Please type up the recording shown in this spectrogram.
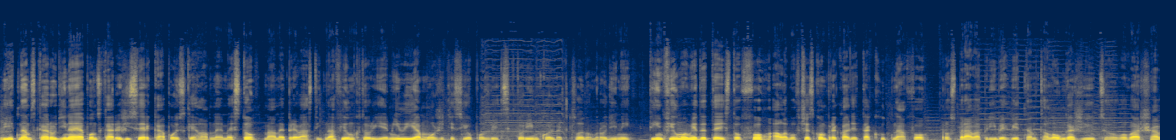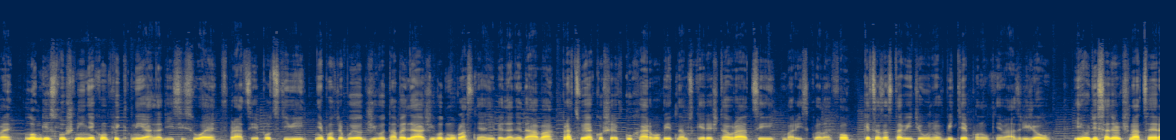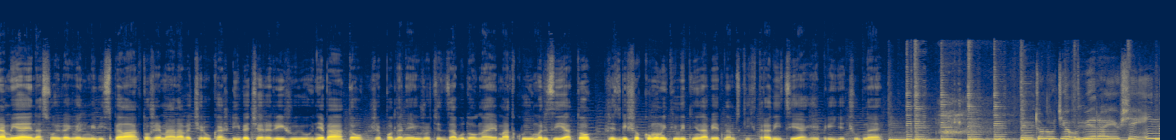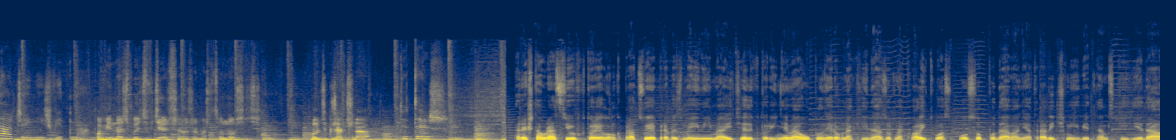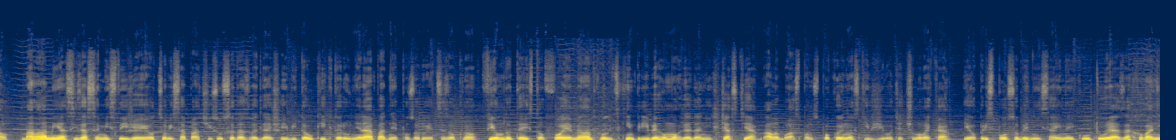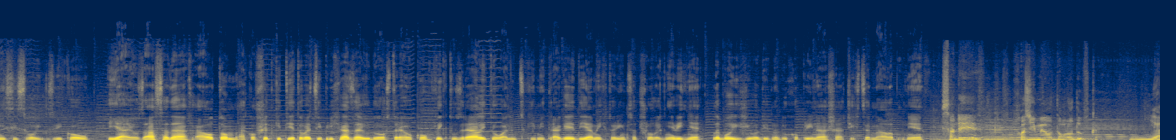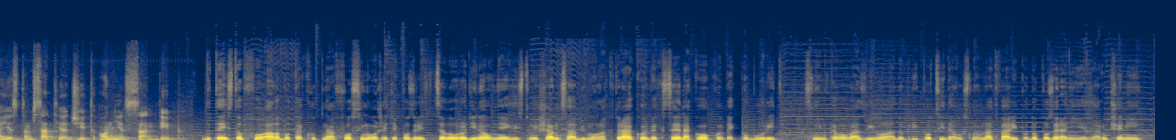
Vietnamská rodina, japonská režisérka a poľské hlavné mesto. Máme pre vás tip na film, ktorý je milý a môžete si ho pozrieť s ktorýmkoľvek členom rodiny. Tým filmom je The Taste of Pho, alebo v českom preklade Tak chutná Pho. Rozpráva príbeh Vietnamca Longa žijúceho vo Varšave. Long je slušný, nekonfliktný a hľadí si svoje. V práci je poctivý, nepotrebuje od života veľa a život mu vlastne ani veľa nedáva. Pracuje ako šéf kuchár vo vietnamskej reštaurácii, varí skvelé pho. Keď sa zastavíte u ňo v byte, ponúkne vás rýžou. Jeho desaťročná dcéra Mia je na svoj vek veľmi vyspelá. To, že má na večeru každý večer rýžu ju hnevá, to, že podľa nej už otec zabudol na jej matku ju mrzí a to, že zvyšok komunity lipne na vietnamských tradíciách jej príde čudné. Tu ludzie ubierają się inaczej niż w Wietnamie. Powinnaś być wdzięczna, że masz co nosić. Bądź grzeczna. Ty też. Reštauráciu, v ktorej Long pracuje, prevezme iný majiteľ, ktorý nemá úplne rovnaký názor na kvalitu a spôsob podávania tradičných vietnamských jedál. Malá Mia si zase myslí, že jej otcovi sa páči suseda z vedľajšej bytovky, ktorú nenápadne pozoruje cez okno. Film The Taste of Pho je melancholickým príbehom o hľadaní šťastia alebo aspoň spokojnosti v živote človeka, jeho prispôsobení sa inej kultúre a zachovaní si svojich zvykov. Je aj o zásadách a o tom, ako všetky tieto veci prichádzajú do ostrého konfliktu s realitou a ľudskými tragédiami, ktorým sa človek nevyhne, lebo ich život jednoducho prináša, či chceme alebo nie. Sandy, chodzimy o tą lodówkę. Ja jestem Satyajit, on jest Sandip. The Taste of Pho alebo tak chutná Pho si môžete pozrieť celou rodinou, neexistuje šanca, aby mohla ktorákoľvek scéna kohokoľvek pobúriť. Snímka vo vás vyvolá dobrý pocit a úsmev na tvári po dopozeraní je zaručený.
